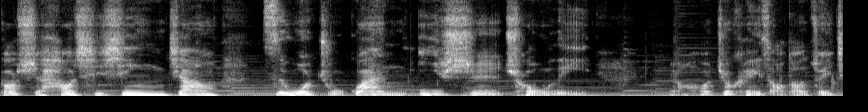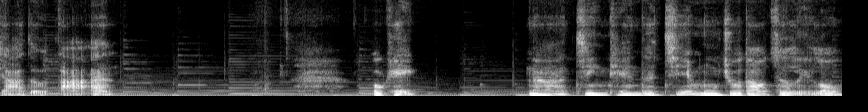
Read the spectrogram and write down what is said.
保持好奇心，将自我主观意识抽离，然后就可以找到最佳的答案。OK，那今天的节目就到这里喽。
